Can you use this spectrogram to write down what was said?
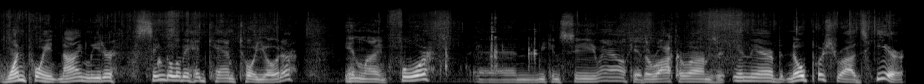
1.9 liter single overhead cam Toyota inline four. And we can see, well, okay, the rocker arms are in there, but no push rods here.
